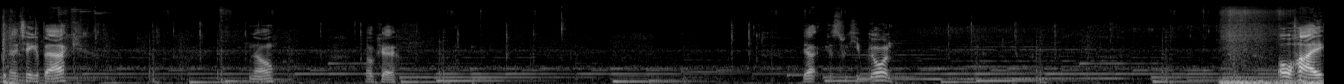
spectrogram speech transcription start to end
Can I take it back? No? Okay. Yeah, I guess we keep going. Oh, hi.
